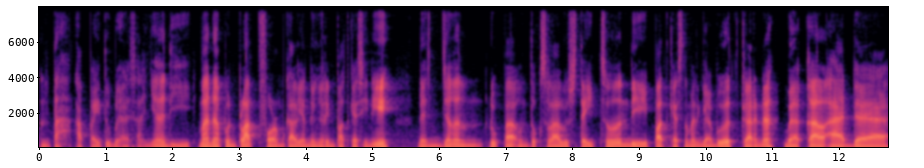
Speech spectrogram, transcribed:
entah apa itu bahasanya di mana pun platform kalian dengerin podcast ini. Dan jangan lupa untuk selalu stay tune di podcast teman gabut karena bakal ada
